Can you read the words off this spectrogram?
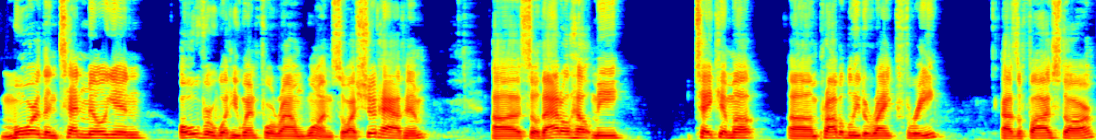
more than 10 million over what he went for round one. So I should have him. Uh, so that'll help me take him up um, probably to rank three as a five star.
